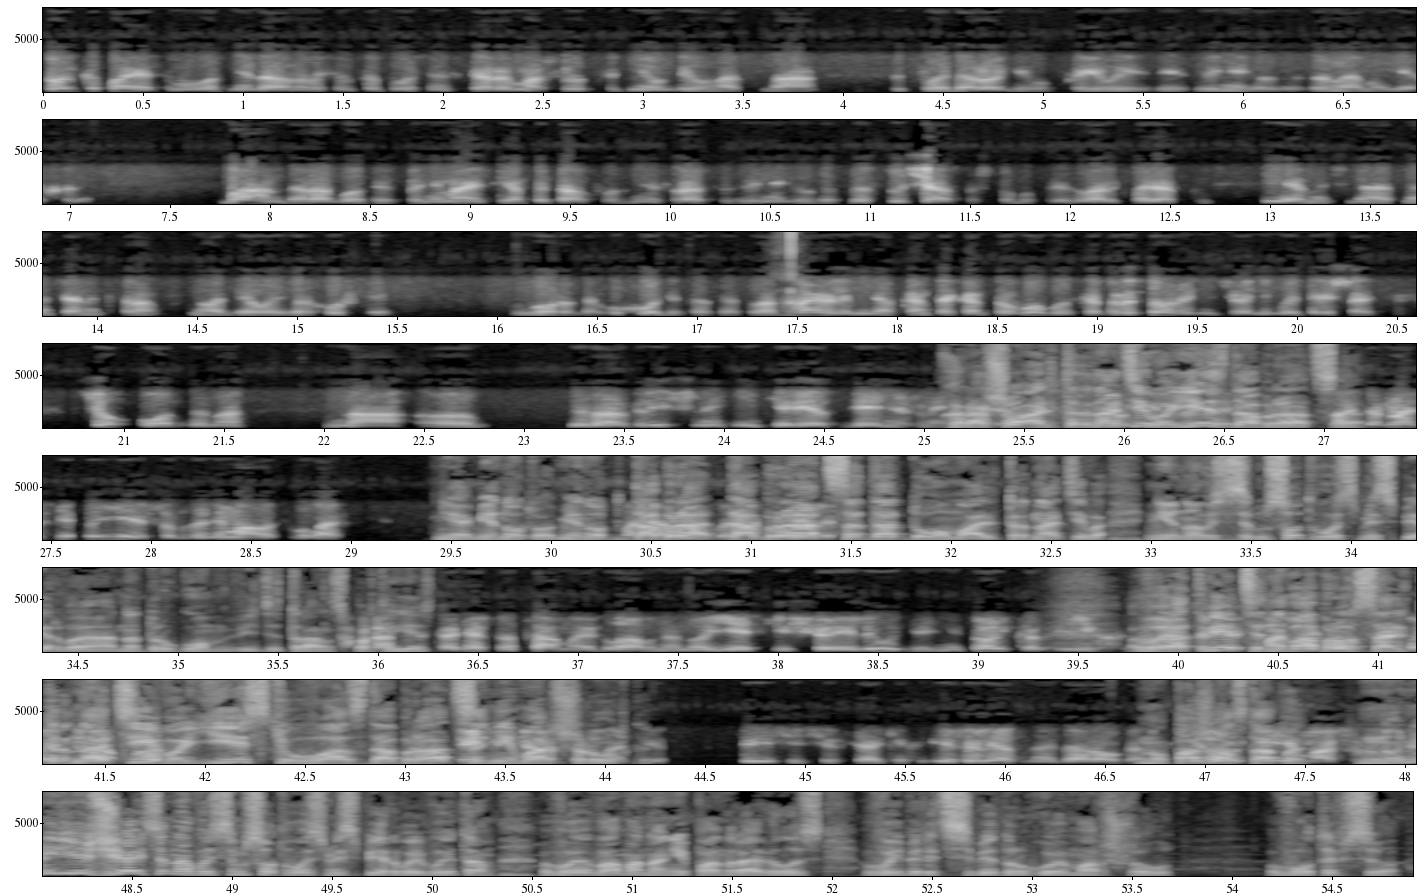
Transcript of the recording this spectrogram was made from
Только поэтому вот недавно 881 маршрут чуть не убил нас на путевой дороге при выезде из Звенигорода, с женой мы ехали. Банда работает, понимаете? Я пытался в администрацию Звенигорода достучаться, чтобы призвали к порядку. Все, начиная от начальника транспортного отдела и верхушки города, уходят от этого. Отправили меня, в конце концов, в область, которая тоже ничего не будет решать. Все отдано на э, безразличный интерес денежный. Хорошо, интерес. альтернатива Других есть людей. добраться? Альтернатива есть, чтобы занималась власть. Не, минуту, минуту. Понятно, Добра- добраться до дома альтернатива. Не на 881, а на другом виде транспорта Добраться, есть? Конечно, самое главное, но есть еще и люди, не только их. Вы ответьте на вопрос. Альтернатива есть у вас добраться не маршруткой? Тысячи всяких. И железная дорога. Ну, пожалуйста, а ну не езжайте на 881, вы там, вы, вам она не понравилась, выберите себе другой маршрут. Вот и все.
